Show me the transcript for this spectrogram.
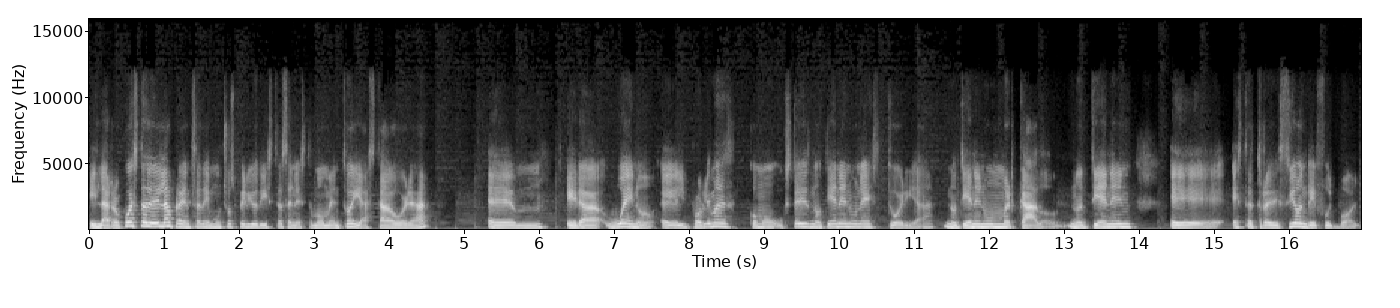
Y la respuesta de la prensa, de muchos periodistas en este momento y hasta ahora, em, era, bueno, el problema es como ustedes no tienen una historia, no tienen un mercado, no tienen eh, esta tradición de fútbol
